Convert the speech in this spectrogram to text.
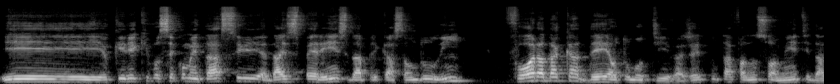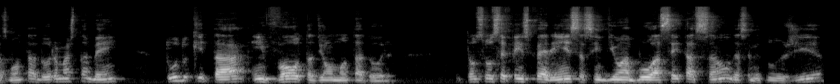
E eu queria que você comentasse da experiência da aplicação do Lean fora da cadeia automotiva. A gente não está falando somente das montadoras, mas também tudo que está em volta de uma montadora. Então, se você tem experiência assim, de uma boa aceitação dessa metodologia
